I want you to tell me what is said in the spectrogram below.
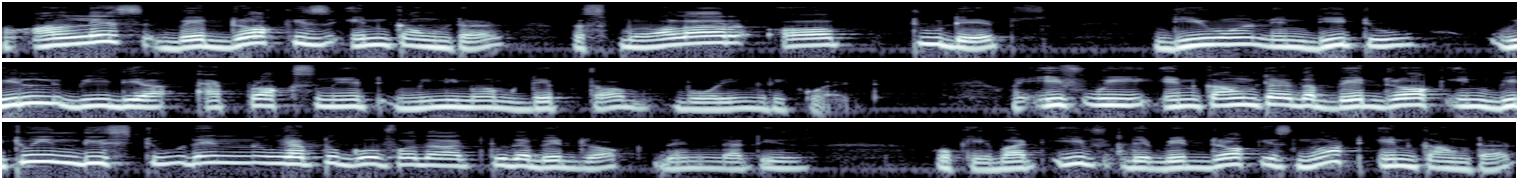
Now, unless bedrock is encountered the smaller of two depths d 1 and d 2 will be the approximate minimum depth of boring required. If we encounter the bedrock in between these two, then we have to go for the up to the bedrock, then that is okay. But if the bedrock is not encountered,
